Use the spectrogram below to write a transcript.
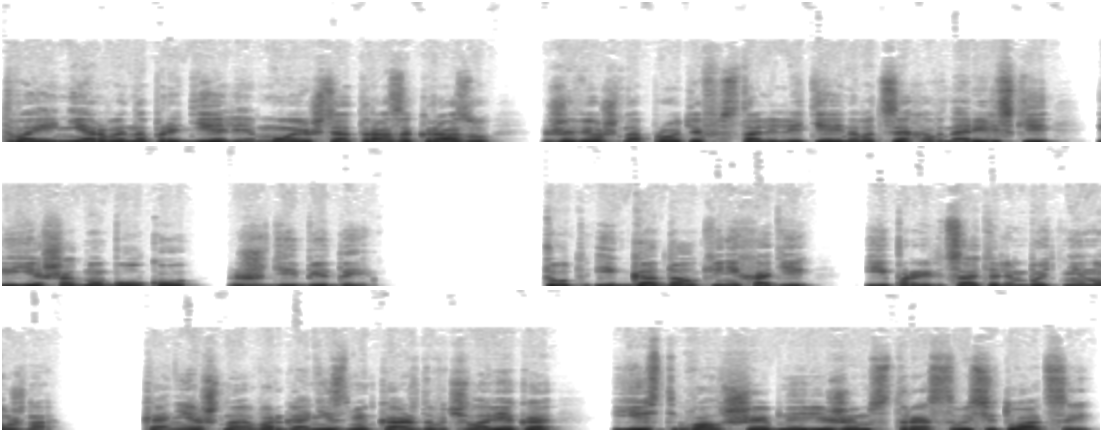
твои нервы на пределе, моешься от раза к разу, живешь напротив сталелитейного цеха в Норильске и ешь одну булку, жди беды. Тут и к гадалке не ходи, и прорицателем быть не нужно. Конечно, в организме каждого человека есть волшебный режим стрессовой ситуации,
